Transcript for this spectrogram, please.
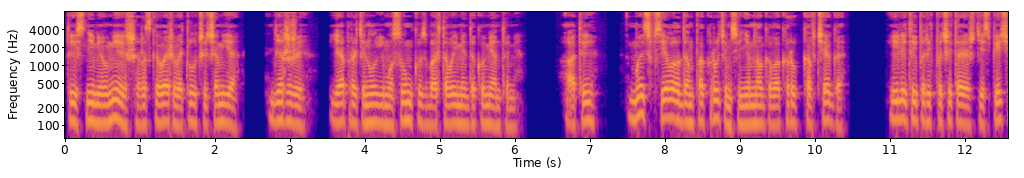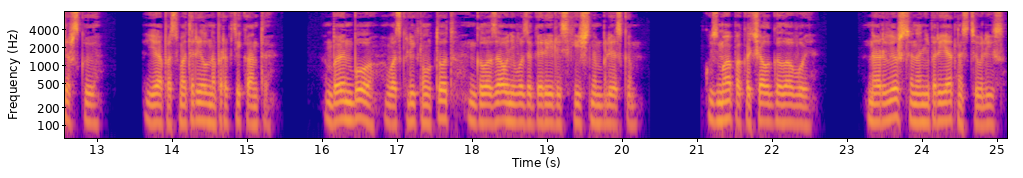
Ты с ними умеешь разговаривать лучше, чем я. Держи». Я протянул ему сумку с бортовыми документами. «А ты?» «Мы с Всеволодом покрутимся немного вокруг ковчега. Или ты предпочитаешь диспетчерскую?» Я посмотрел на практиканта. «Бенбо!» — воскликнул тот, глаза у него загорелись хищным блеском. Кузьма покачал головой. «Нарвешься на неприятности, Улис.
